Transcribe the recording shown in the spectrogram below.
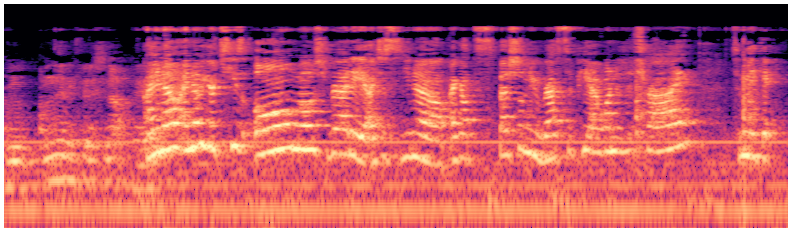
I'm, I'm nearly finishing up here. I know, I know your tea's almost ready. I just, you know, I got the special new recipe I wanted to try to make it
